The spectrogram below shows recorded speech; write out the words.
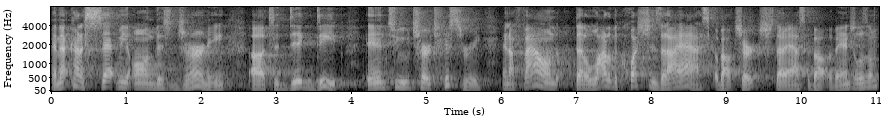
And that kind of set me on this journey uh, to dig deep into church history. And I found that a lot of the questions that I ask about church, that I ask about evangelism,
